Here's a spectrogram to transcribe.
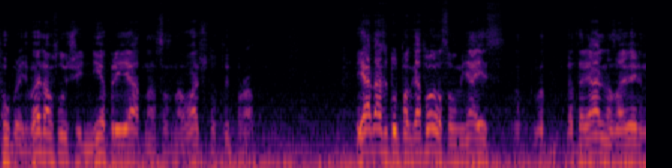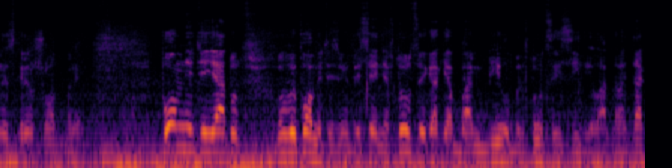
фу, блядь, в этом случае неприятно осознавать, что ты прав. Я даже тут подготовился, у меня есть нотариально заверенный скриншот, блядь. Помните, я тут, ну вы помните землетрясение в Турции, как я бомбил, блядь, в Турции и Сирии, ладно, давайте так.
